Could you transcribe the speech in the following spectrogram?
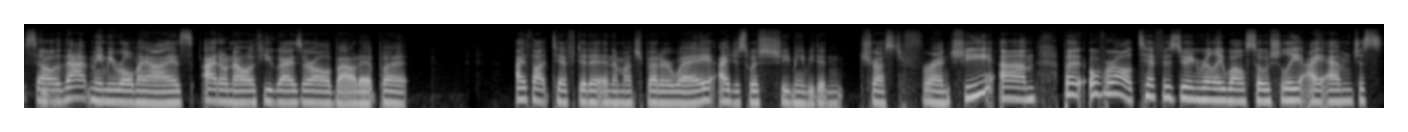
so that made me roll my eyes. I don't know if you guys are all about it, but I thought Tiff did it in a much better way. I just wish she maybe didn't trust Frenchie. Um, but overall, Tiff is doing really well socially. I am just,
